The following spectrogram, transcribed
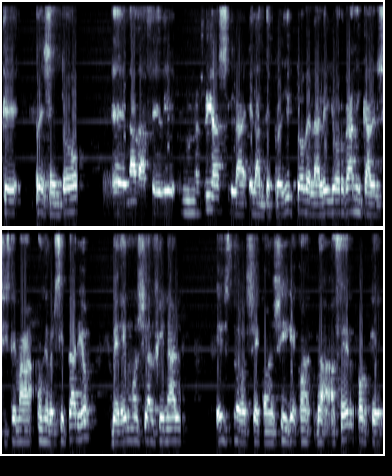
que presentó, eh, nada, hace unos días la- el anteproyecto de la ley orgánica del sistema universitario. Veremos si al final esto se consigue con- hacer, porque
